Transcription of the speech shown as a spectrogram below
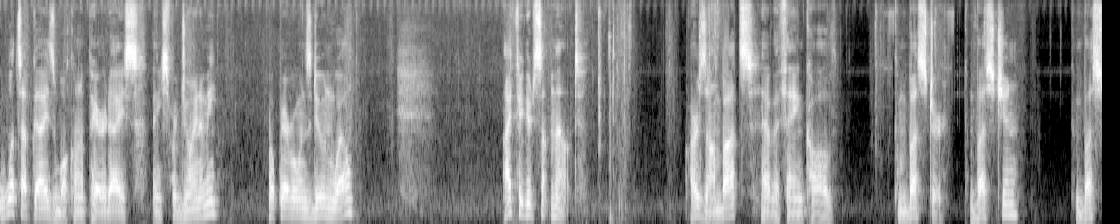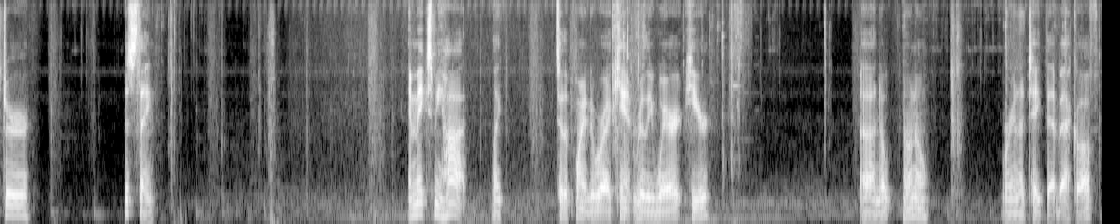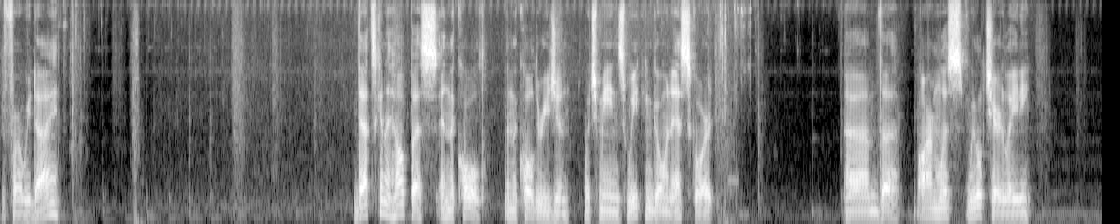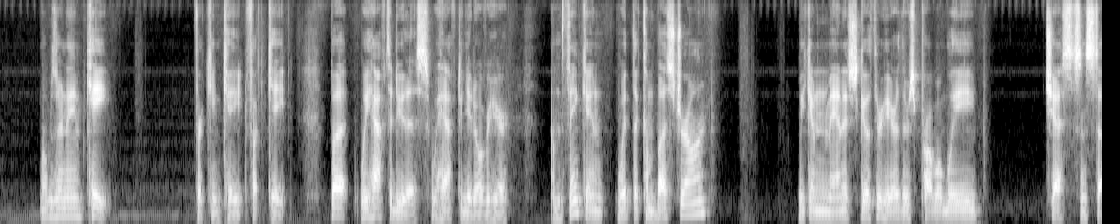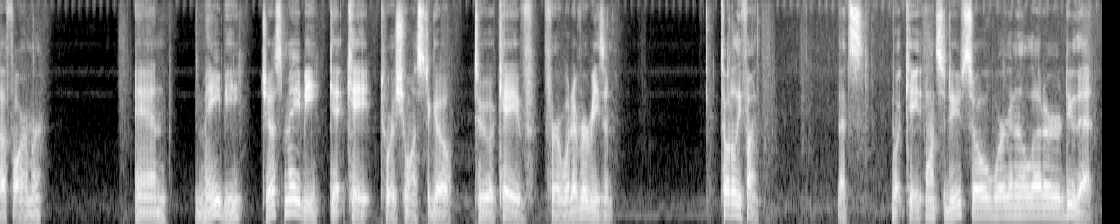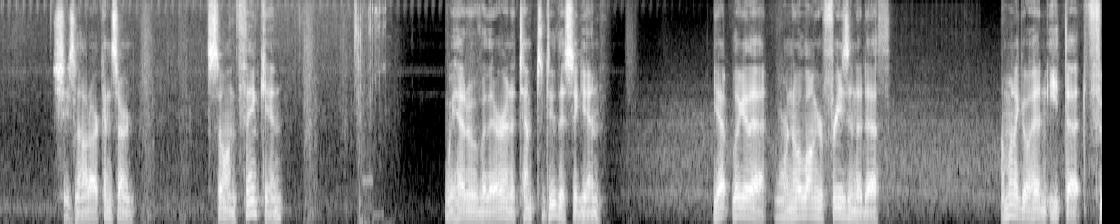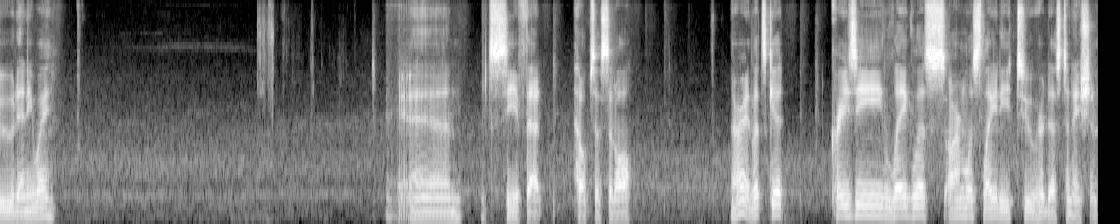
What's up guys? Welcome to ParadiZe. Thanks for joining me. Hope everyone's doing well. I figured something out. Our Zombots have a thing called Combustor. Combustion? Combustor? This thing. It makes me hot. Like, to the point to where I can't really wear it here. Uh, nope. No, no. We're gonna take that back off before we die. That's going to help us in the cold, in the cold region, which means we can go and escort um, the armless wheelchair lady. What was her name? Kate. Freaking Kate. Fuck Kate. But we have to do this. We have to get over here. I'm thinking with the combustor on, we can manage to go through here. There's probably chests and stuff, armor. And maybe, just maybe, get Kate to where she wants to go to a cave for whatever reason. Totally fine. That's what Kate wants to do, so we're going to let her do that. She's not our concern. So I'm thinking we head over there and attempt to do this again. Yep, look at that. We're no longer freezing to death. I'm going to go ahead and eat that food anyway. And let's see if that helps us at all. Alright, let's get crazy, legless, armless lady to her destination.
